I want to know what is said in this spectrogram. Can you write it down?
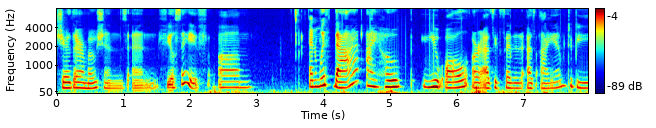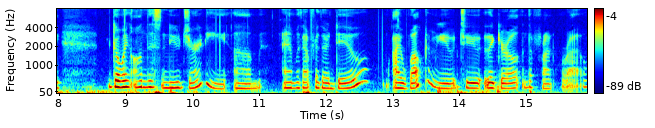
share their emotions and feel safe. Um, and with that, I hope you all are as excited as I am to be going on this new journey. Um, and without further ado, I welcome you to the girl in the front row.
